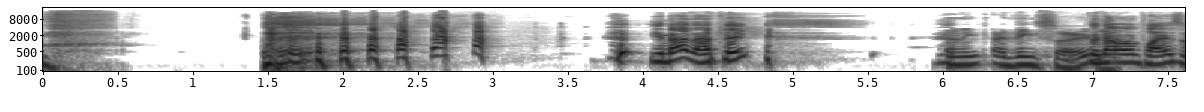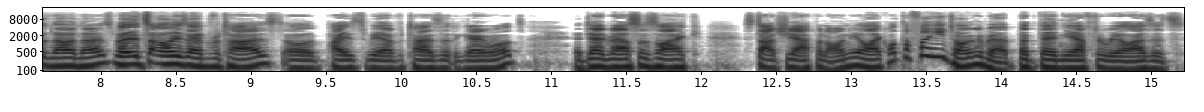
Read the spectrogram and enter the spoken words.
you know that thing? I think I think so. that no one plays and no one knows, but it's always advertised or pays to be advertised at the Game Awards. And deadmau5 is like starts yapping on. You're like, what the fuck are you talking about? But then you have to realize it's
